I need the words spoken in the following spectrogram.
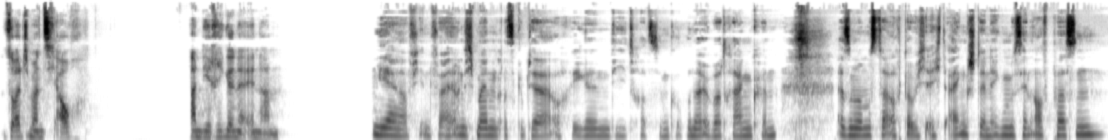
sollte man sich auch an die Regeln erinnern. Ja, auf jeden Fall. Und ich meine, es gibt ja auch Regeln, die trotzdem Corona übertragen können. Also man muss da auch, glaube ich, echt eigenständig ein bisschen aufpassen.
